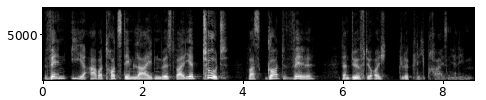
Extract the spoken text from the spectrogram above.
Wenn ihr aber trotzdem leiden müsst, weil ihr tut, was Gott will, dann dürft ihr euch glücklich preisen, ihr Lieben.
